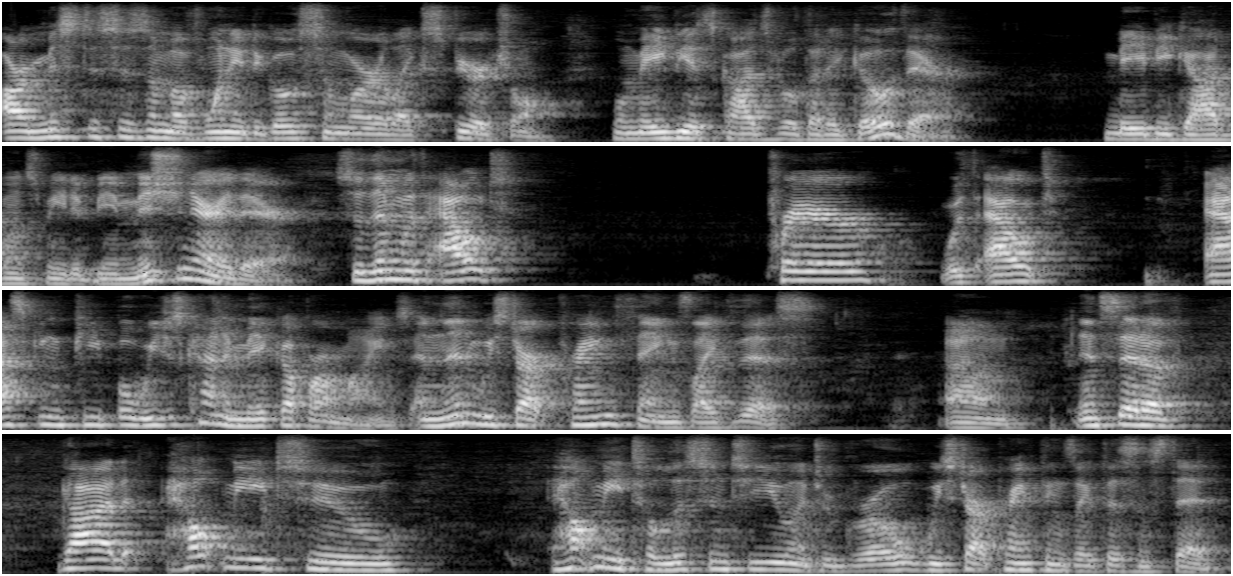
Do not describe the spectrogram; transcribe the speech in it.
our mysticism of wanting to go somewhere like spiritual. Well, maybe it's God's will that I go there. Maybe God wants me to be a missionary there. So then without prayer, without asking people, we just kind of make up our minds. And then we start praying things like this. Um, instead of, God, help me to help me to listen to you and to grow, we start praying things like this instead.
